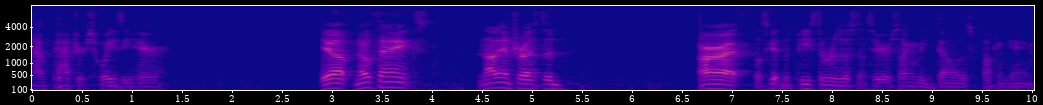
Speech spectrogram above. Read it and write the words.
I have Patrick Swayze hair. Yep, no thanks. Not interested. Alright, let's get the piece of resistance here so I can be done with this fucking game.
